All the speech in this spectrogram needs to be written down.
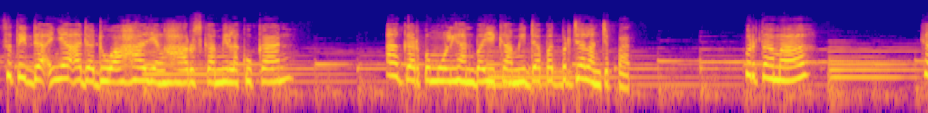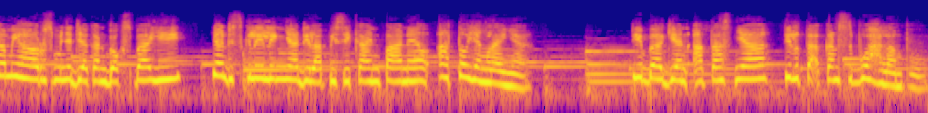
Setidaknya ada dua hal yang harus kami lakukan agar pemulihan bayi kami dapat berjalan cepat. Pertama, kami harus menyediakan box bayi yang di sekelilingnya dilapisi kain panel atau yang lainnya. Di bagian atasnya diletakkan sebuah lampu.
